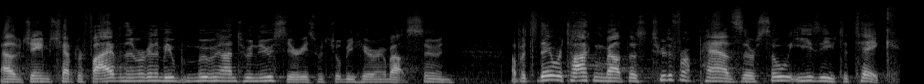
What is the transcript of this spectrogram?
out of James chapter 5, and then we're going to be moving on to a new series, which you'll be hearing about soon. Uh, but today we're talking about those two different paths that are so easy to take.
